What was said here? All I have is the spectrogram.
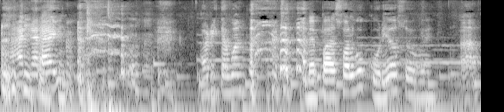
Ah, caray. Ahorita aguanto. Me pasó algo curioso, güey. Ah,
